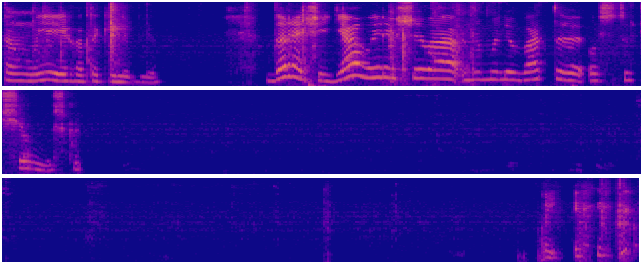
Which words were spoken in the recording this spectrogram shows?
Тому я його таки люблю. До речі, я вирішила намалювати ось тут човушка. Ой.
